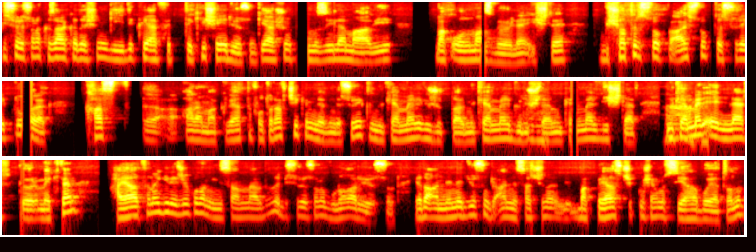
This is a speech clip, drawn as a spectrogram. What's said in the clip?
bir süre sonra kız arkadaşının giydiği kıyafetteki şey diyorsun ki ya şu kırmızıyla mavi bak olmaz böyle. İşte bir Shutterstock ve iStock'ta sürekli olarak kast e, aramak veyahut da fotoğraf çekimlerinde sürekli mükemmel vücutlar, mükemmel gülüşler, mükemmel dişler, mükemmel eller görmekten hayatına girecek olan insanlarda da bir süre sonra bunu arıyorsun. Ya da annene diyorsun ki anne saçına bak beyaz çıkmış ama siyaha boyatalım.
